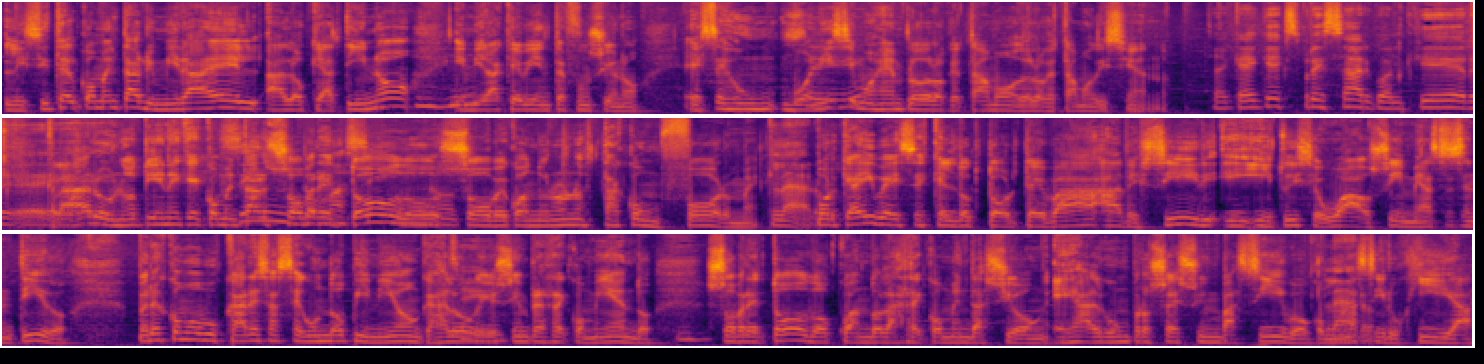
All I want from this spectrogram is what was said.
le hiciste el comentario y mira a él a lo que a ti no y mira qué bien te funcionó. Ese es un buenísimo ejemplo de lo que estamos, de lo que estamos diciendo que hay que expresar cualquier... Eh, claro, uno tiene que comentar sobre todo sobre cuando uno no está conforme. Claro. Porque hay veces que el doctor te va a decir y, y tú dices, wow, sí, me hace sentido. Pero es como buscar esa segunda opinión, que es algo que yo siempre recomiendo, sobre todo cuando la recomendación es algún proceso invasivo, como una cirugía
